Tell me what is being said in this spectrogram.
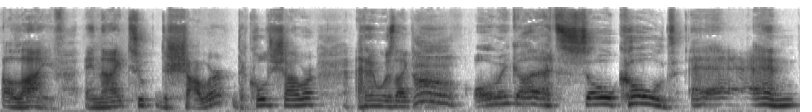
alive and i took the shower the cold shower and i was like oh my god that's so cold and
